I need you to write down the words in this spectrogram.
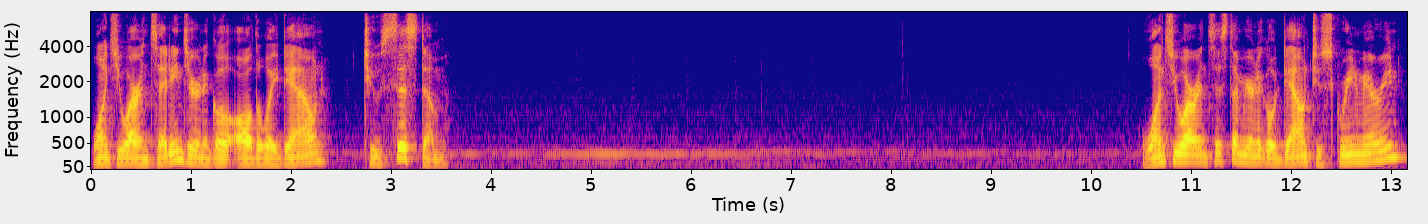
Once you are in settings, you're going to go all the way down to system. Once you are in system, you're going to go down to screen mirroring.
